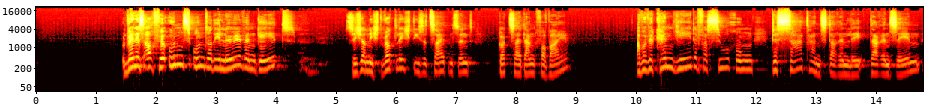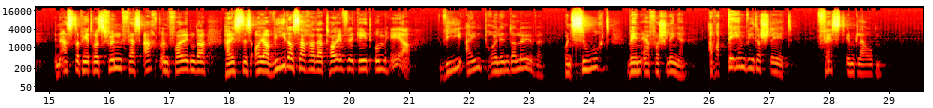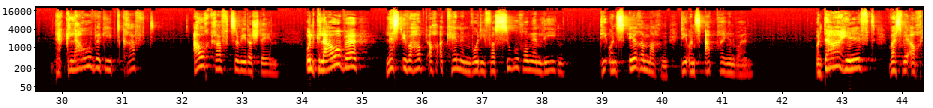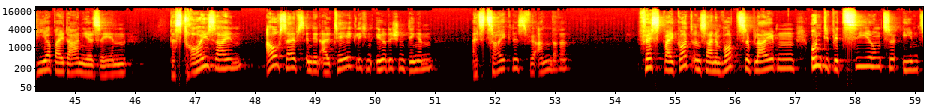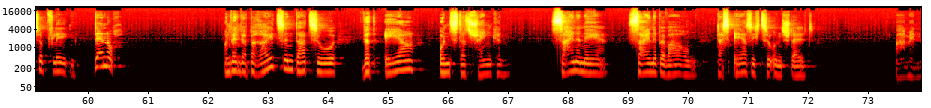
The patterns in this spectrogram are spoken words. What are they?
Und wenn es auch für uns unter die Löwen geht, sicher nicht wörtlich, diese Zeiten sind Gott sei Dank vorbei, aber wir können jede Versuchung des Satans darin, darin sehen. In 1. Petrus 5, Vers 8 und folgender heißt es, euer Widersacher, der Teufel, geht umher wie ein brüllender Löwe und sucht, wen er verschlinge. Aber dem widersteht fest im Glauben. Der Glaube gibt Kraft, auch Kraft zu widerstehen. Und Glaube lässt überhaupt auch erkennen, wo die Versuchungen liegen, die uns irre machen, die uns abbringen wollen. Und da hilft, was wir auch hier bei Daniel sehen, das Treusein, auch selbst in den alltäglichen irdischen Dingen, als Zeugnis für andere fest bei Gott und seinem Wort zu bleiben und die Beziehung zu ihm zu pflegen. Dennoch. Und wenn wir bereit sind dazu, wird er uns das schenken. Seine Nähe, seine Bewahrung, dass er sich zu uns stellt. Amen.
